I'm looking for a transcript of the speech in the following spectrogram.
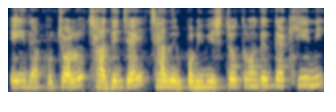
এই দেখো, চলো ছাদে যাই, ছাদের পরিবেশটাও তোমাদের দেখিয়ে নিই।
